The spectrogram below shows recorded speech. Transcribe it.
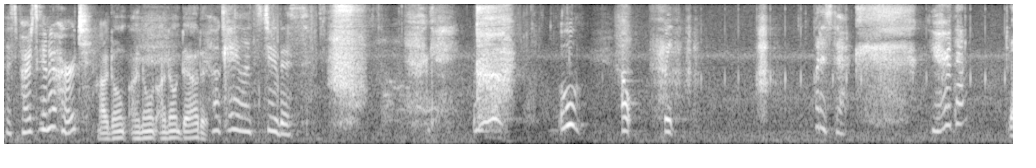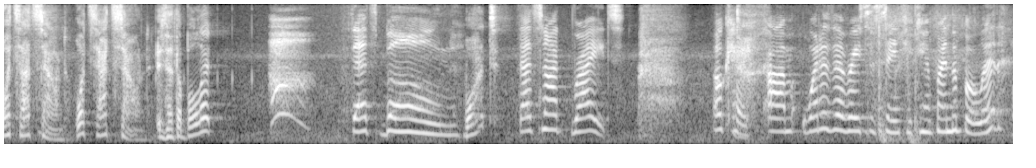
This part's gonna hurt. I don't, I don't, I don't doubt it. Okay, let's do this. Okay. Ooh. Oh, wait. What is that? You hear that? What's that sound? What's that sound? Is that the bullet? That's bone. What? That's not right. Okay, um, what do the races say if you can't find the bullet?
